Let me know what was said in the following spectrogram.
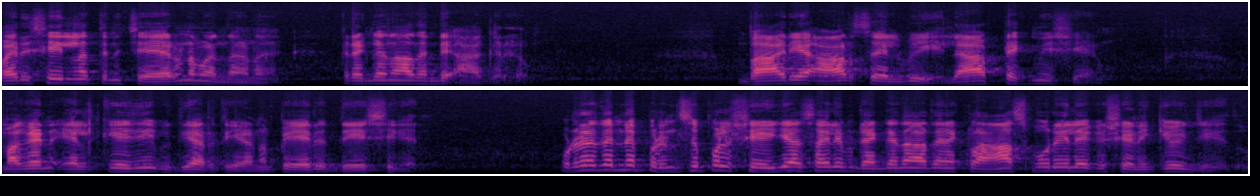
പരിശീലനത്തിന് ചേരണമെന്നാണ് രംഗനാഥന്റെ ആഗ്രഹം. ഭാര്യ ആർ സെൽവി ലാബ് ടെക്നീഷ്യൻ. മകൻ എൽ കെ ജി വിദ്യാർത്ഥിയാണ് പേര് ദേശികൻ. ഉടനെ തന്നെ പ്രിൻസിപ്പൽ ഷെയ്ജ സലീം രംഗനാഥനെ ക്ലാസ് മുറിയിലേക്ക് ക്ഷണിക്കുകയും ചെയ്തു.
